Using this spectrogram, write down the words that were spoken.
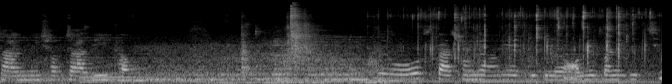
চাটনি সব চা দিয়েই খাব। ওটস তার সঙ্গে আমি একটু কিনে অমলেট বানিয়ে দিচ্ছি।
